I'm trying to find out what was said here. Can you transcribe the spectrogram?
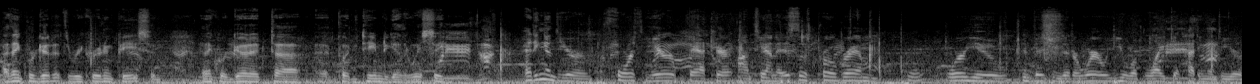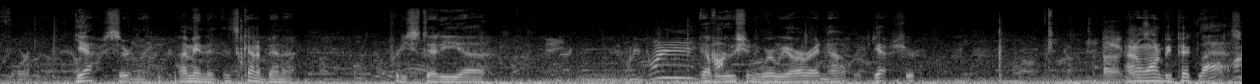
I think we're good at the recruiting piece, and I think we're good at, uh, at putting team together. We'll see. Heading into your fourth year back here at Montana, is this program where you envisioned it or where you would like it heading into year four? Yeah, certainly. I mean, it's kind of been a pretty steady uh, evolution to where we are right now. Yeah, sure. Uh, I don't want to be picked last.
